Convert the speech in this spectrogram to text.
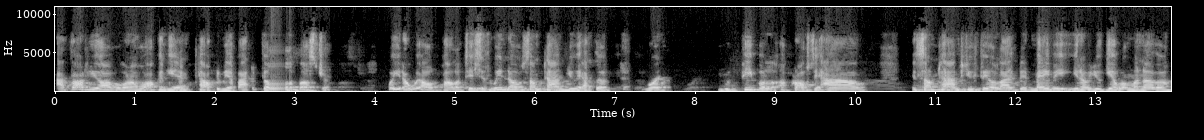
I thought you all were going to walk in here and talk to me about the filibuster." Well, you know, we're all politicians. We know sometimes you have to work with people across the aisle, and sometimes you feel like that maybe you know you give them another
